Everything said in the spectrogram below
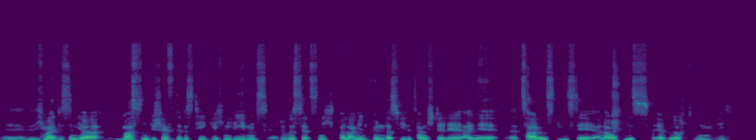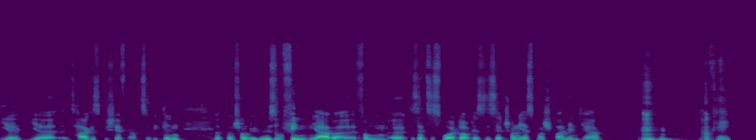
äh, ich meine, das sind ja Massengeschäfte des täglichen Lebens. Du wirst jetzt nicht verlangen können, dass jede Tankstelle eine äh, Zahlungsdiensteerlaubnis erwirbt, um hier ihr Tagesgeschäft abzuwickeln. Wird man schon eine Lösung finden, ja, aber vom äh, Gesetzeswortlaut ist es jetzt schon erstmal spannend, ja. Mhm. Okay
